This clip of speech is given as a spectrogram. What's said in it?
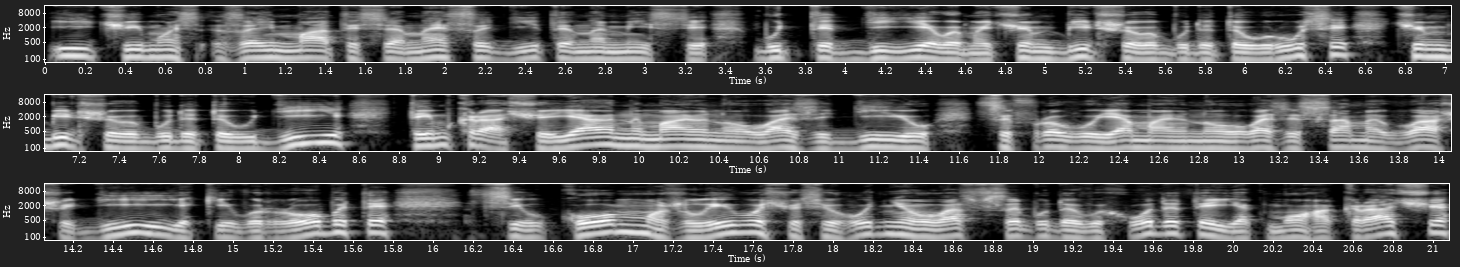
і чимось займатися, не сидіти на місці. Будьте дієвими. Чим більше ви будете у русі, чим більше ви будете у дії, тим краще. Я не маю на увазі дію цифрову, я маю на увазі саме ваші дії, які ви робите. Цілком можливо, що сьогодні у вас все буде виходити як мога краще,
